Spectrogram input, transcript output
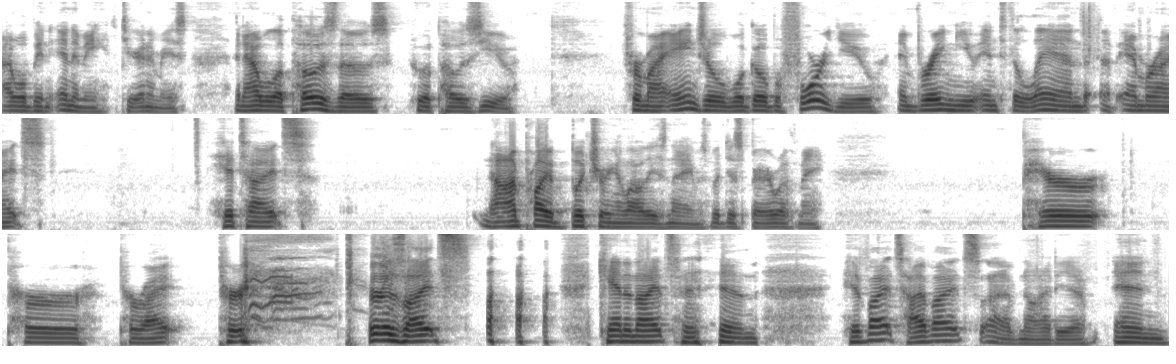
I will be an enemy to your enemies, and I will oppose those who oppose you. For my angel will go before you and bring you into the land of Amorites, Hittites. Now I'm probably butchering a lot of these names, but just bear with me. Per, per, perite, per, Perizzites, Canaanites, and Hivites, Hivites. I have no idea. And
